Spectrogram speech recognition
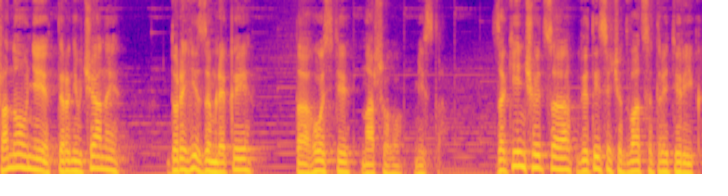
Шановні тернівчани, дорогі земляки та гості нашого міста. Закінчується 2023 рік.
